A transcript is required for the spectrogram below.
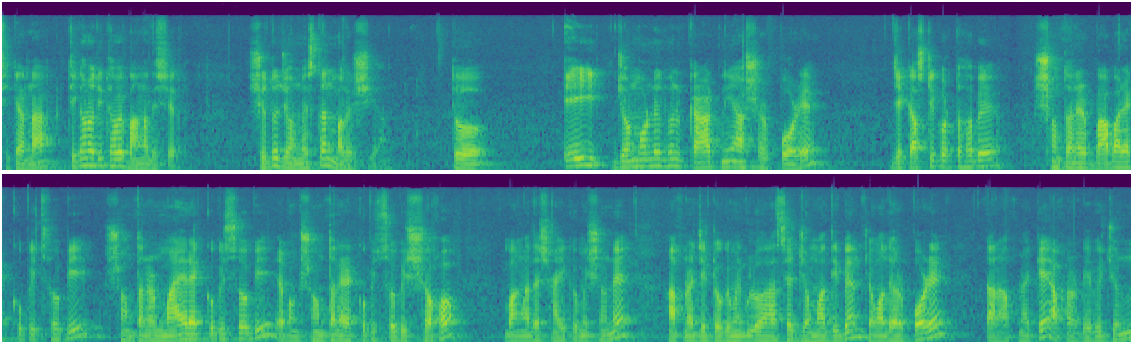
ঠিকানা ঠিকানা দিতে হবে বাংলাদেশের। শুধু জন্মস্থান মালয়েশিয়া। তো এই জন্ম নিবন্ধন কার্ড নিয়ে আসার পরে যে কাজটি করতে হবে, সন্তানের বাবার এক কপি ছবি, সন্তানের মায়ের এক কপি ছবি এবং সন্তানের এক কপি ছবি সহ বাংলাদেশ হাই কমিশনে আপনার যে ডকুমেন্টগুলো আছে জমা দিবেন, জমা দেওয়ার পরে তারা আপনাকে আপনার বেবির জন্য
